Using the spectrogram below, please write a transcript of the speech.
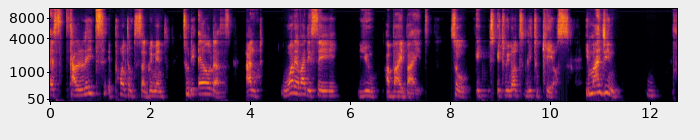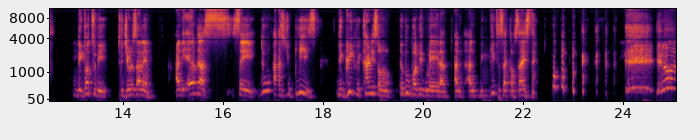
escalate a point of disagreement to the elders, and whatever they say, you abide by it. So it, it will not lead to chaos. Imagine they got to the to Jerusalem and the elders say, Do as you please. The Greek will carry some able-bodied men and, and, and begin to circumcise them. you know?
